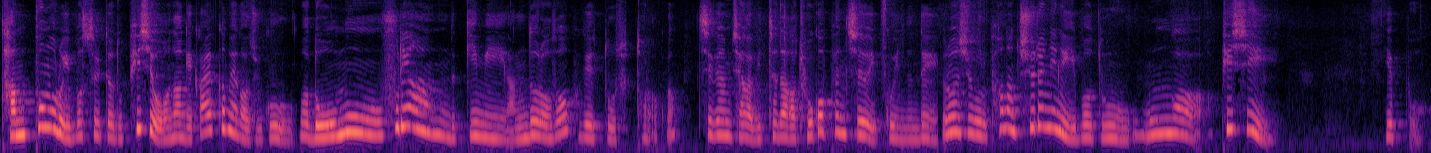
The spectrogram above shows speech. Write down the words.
단품으로 입었을 때도 핏이 워낙에 깔끔해가지고 막 너무 후리한 느낌이 안 들어서 그게 또 좋더라고요. 지금 제가 밑에다가 조거 팬츠 입고 있는데 이런 식으로 편한 추리닝을 입어도 뭔가 핏이 예뻐.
